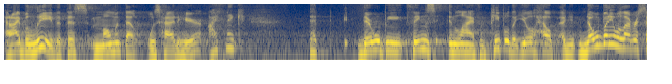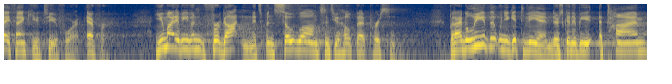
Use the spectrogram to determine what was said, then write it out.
And I believe that this moment that was had here, I think that there will be things in life and people that you'll help, and nobody will ever say thank you to you for it, ever. You might have even forgotten. It's been so long since you helped that person. But I believe that when you get to the end, there's going to be a time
